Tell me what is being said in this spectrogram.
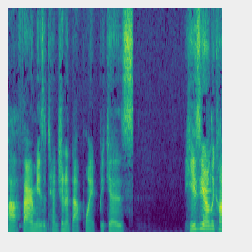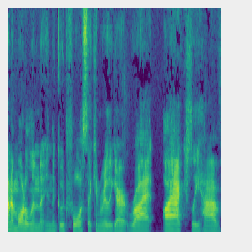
uh, Faramir's attention at that point because he's the only kind of model in the in the good force that can really go right. I actually have,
